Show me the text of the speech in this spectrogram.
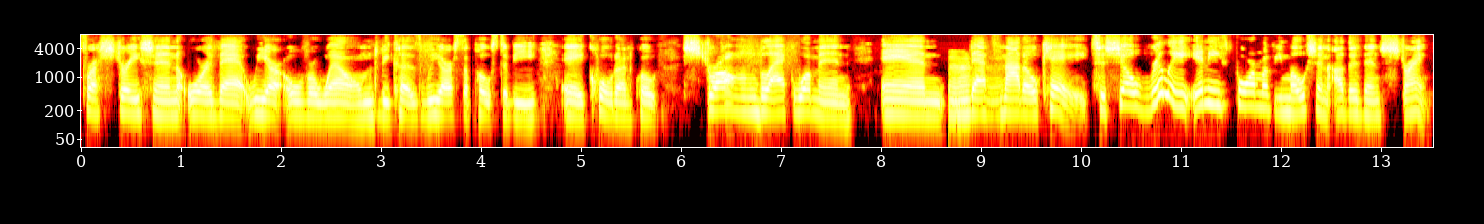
frustration or that we are overwhelmed because we are supposed to be a quote unquote strong black woman and mm-hmm. that's not okay to show really any form of emotion other than strength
